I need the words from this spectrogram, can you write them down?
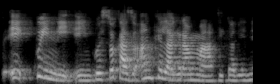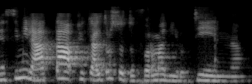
E quindi in questo caso anche la grammatica viene assimilata più che altro sotto forma di routine.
